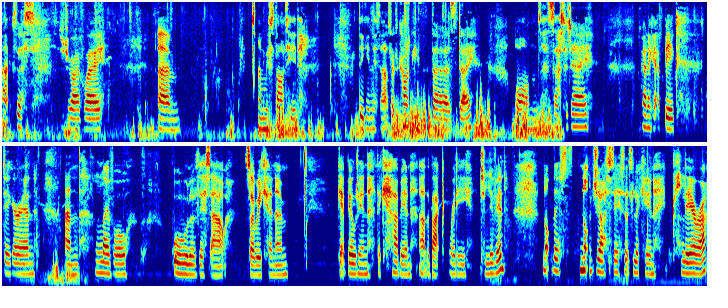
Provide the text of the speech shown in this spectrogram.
access driveway, um, and we've started digging this out. So it's currently Thursday. On Saturday, we're going to get a big digger in and level all of this out so we can um, get building the cabin at the back ready to live in. Not this, not just this that's looking clearer,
